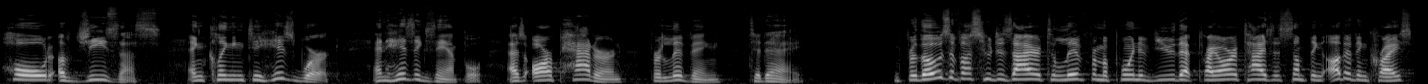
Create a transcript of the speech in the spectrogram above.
hold of Jesus and clinging to his work and his example as our pattern for living today. And for those of us who desire to live from a point of view that prioritizes something other than Christ,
